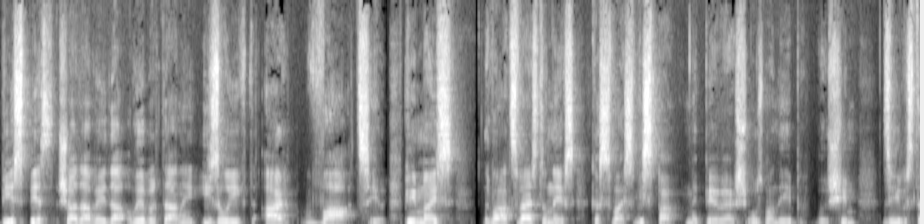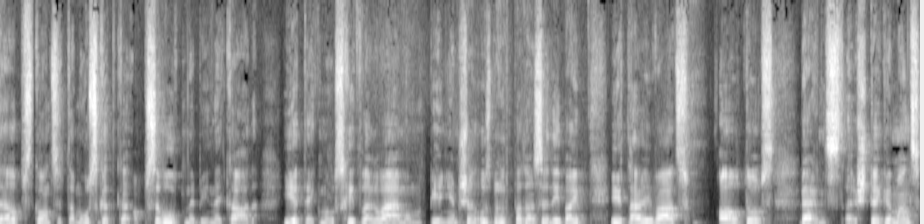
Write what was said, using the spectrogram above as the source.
piespiest šādā veidā Lielbritāniju izlaikt izlīgt ar Vāciju. Pirmais Vācu vēsturnieks, kas vairs vispār nepievērš uzmanību šim dzīves telpas konceptam, uzskata, ka absolūti nebija nekāda ietekme uz Hitlera lēmumu pieņemšanu uzbrukt padomju savienībai, ir arī vācu autors Bernds Štegemans,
